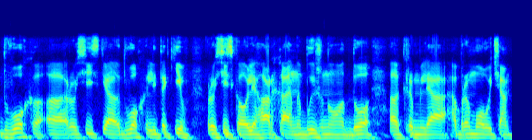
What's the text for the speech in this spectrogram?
двох е, російських двох літаків російського олігарха, наближеного до е, Кремля Абрамовича.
